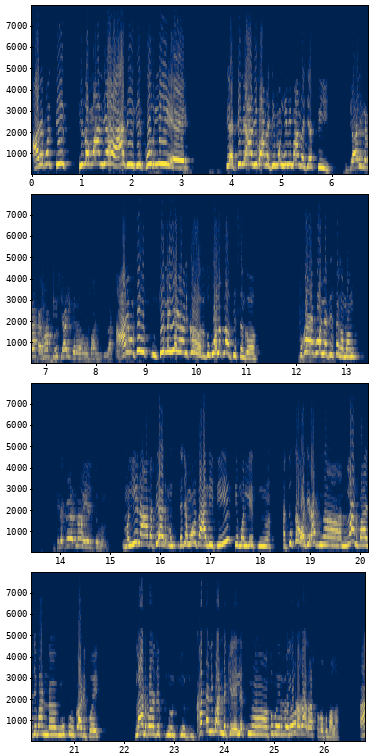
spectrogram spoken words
अरे पण ती तिचा मांजा आधी ती थोरली आहे. ते तिने आधी बांधायची मग हिने बांधायची असती. जारी करा करा बांधली राखी? अरे मग तू तुला येड्यावानी करत होता, तू बोलत नव्हती संग. तू काय बोलला ती संग मग? तिला कळत नाही यायचं मग. मग ये ना आता ती मग त्याच्यामुळेच आली ती. ती म्हणली "न- तू कवाची रात न- लहानपणाचे भांडणं उकरू काढतोय. लहानपणाचे खातानी भांडणं केलेले तुम्ही एवढा राग असतो का तुम्हाला? हा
